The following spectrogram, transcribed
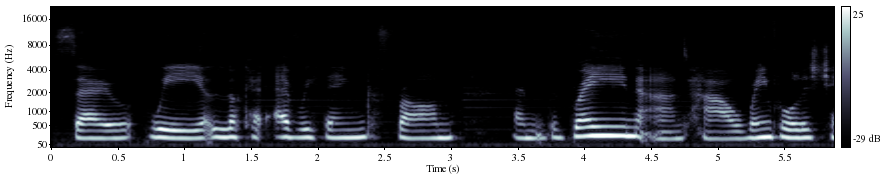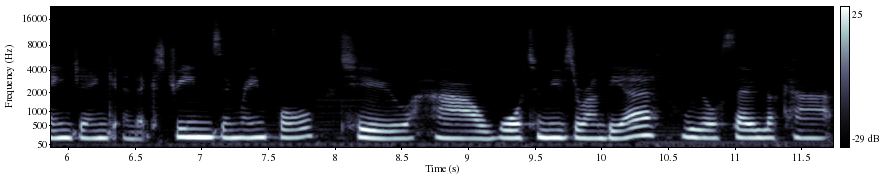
so we look at everything from um, the rain and how rainfall is changing and extremes in rainfall to how water moves around the earth. We also look at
